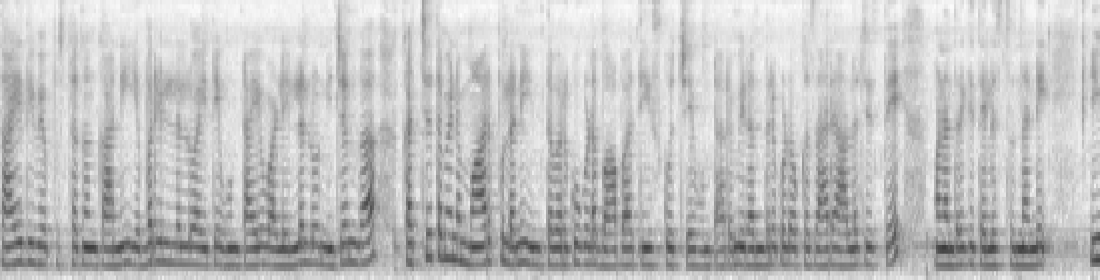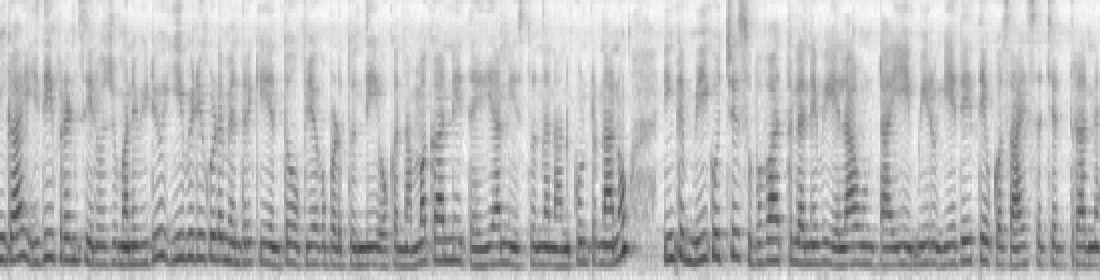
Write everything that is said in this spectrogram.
సాయి దివ్య పుస్తకం కానీ ఎవరిళ్ళలో అయితే ఉంటాయో వాళ్ళ ఇళ్ళలో నిజంగా ఖచ్చితమైన మార్పులని ఇంతవరకు కూడా బాబా తీసుకొచ్చే ఉంటారు. మీరందరూ కూడా ఒకసారి ఆలోచిస్తే మనందరికీ తెలుస్తుందండి. ఇంకా ఇది ఫ్రెండ్స్ ఈరోజు మన వీడియో. ఈ వీడియో కూడా మీ అందరికీ ఎంతో ఉపయోగపడుతుంది. ఒక నమ్మకాన్ని ధైర్యాన్ని ఇస్తుందని అనుకుంటున్నాను. ఇంకా మీకు వచ్చే శుభవార్తలు అనేవి ఎలా ఉంటాయి? మీరు ఏదైతే ఒక సాయి సచరిత్రాన్ని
